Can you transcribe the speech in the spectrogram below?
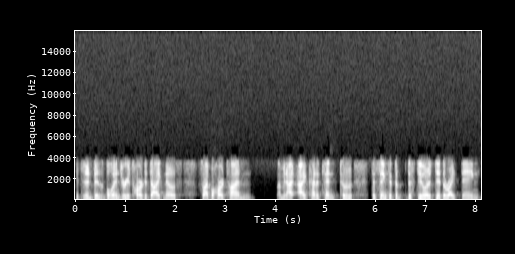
it's an invisible injury. It's hard to diagnose. So I have a hard time. I mean, I, I kind of tend to to think that the the Steelers did the right thing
